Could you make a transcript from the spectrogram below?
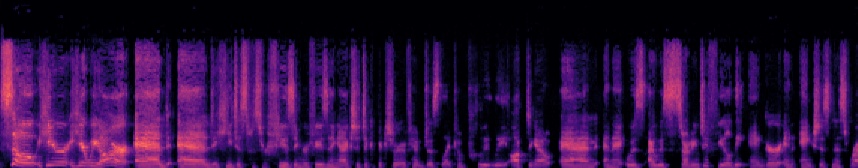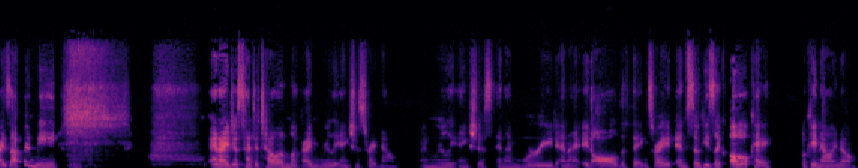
So here here we are. And and he just was refusing refusing. I actually took a picture of him just like completely opting out. And and it was i was starting to feel the anger and anxiousness rise up in me. And i just had to tell him look i'm really anxious right now. I'm really anxious and i'm worried and i in all the things right? And so he's like oh okay. Okay now i know.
